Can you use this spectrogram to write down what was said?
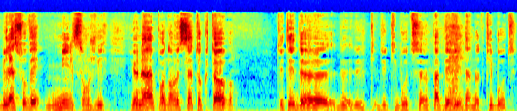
Mais il a sauvé 1100 juifs. Il y en a un pendant le 7 octobre, qui était de- du kibbutz, euh, d'un autre kibbutz.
